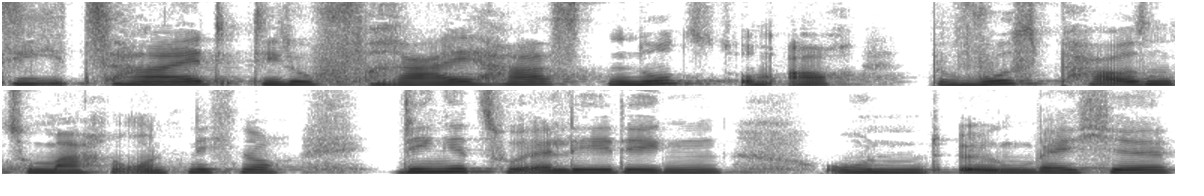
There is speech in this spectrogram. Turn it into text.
die Zeit, die du frei hast, nutzt, um auch bewusst Pausen zu machen und nicht noch Dinge zu erledigen und irgendwelche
